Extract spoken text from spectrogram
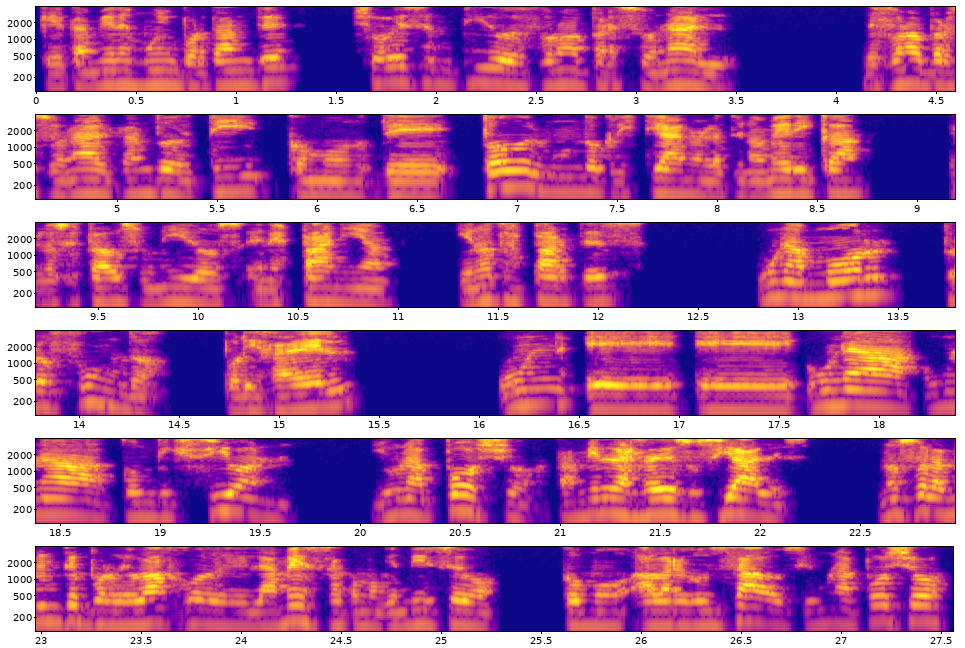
que también es muy importante, yo he sentido de forma personal de forma personal, tanto de ti como de todo el mundo cristiano en Latinoamérica, en los Estados Unidos, en España y en otras partes, un amor profundo por Israel, un, eh, eh, una, una convicción y un apoyo también en las redes sociales, no solamente por debajo de la mesa, como quien dice, o como avergonzado, sino un apoyo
